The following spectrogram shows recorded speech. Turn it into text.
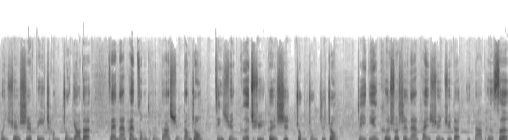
文宣是非常重要的。在南韩总统大选当中，竞选歌曲更是重中之重，这一点可说是南韩选举的一大特色。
